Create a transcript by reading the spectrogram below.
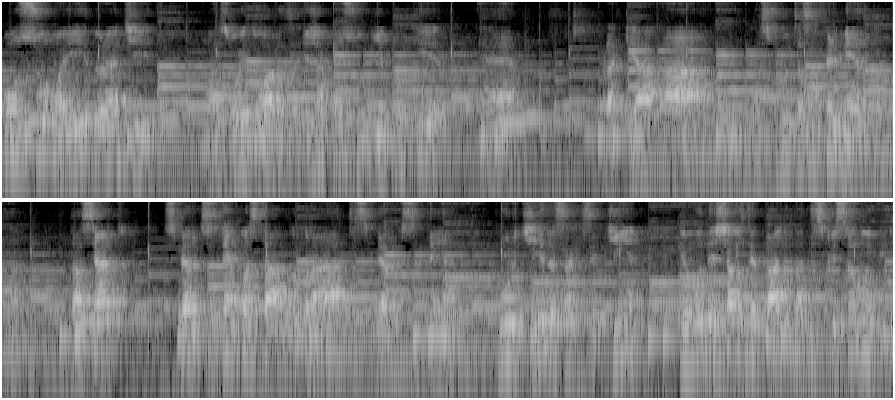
Consumo aí durante umas 8 horas aí já consumi porque é, para que a, a, as frutas fermentam, né? Tá certo? Espero que você tenha gostado do prato, espero que você tenha curtido essa receitinha. Eu vou deixar os detalhes na descrição do vídeo,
